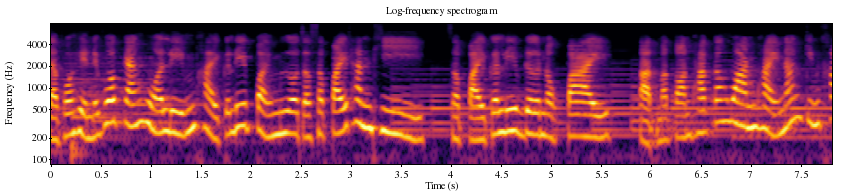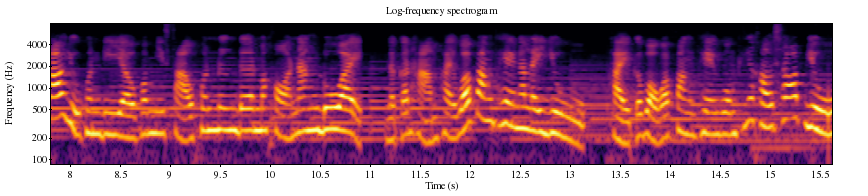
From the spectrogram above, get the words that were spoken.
แต่พอเห็นในพวกแก๊งหัวลิมไผ่ก็รีบปล่อยมือออกจากสไปทันที สไปก็รีบเดินออกไป ตัดมาตอนพักกลางวันไผ่นั่งกินข้าวอยู่คนเดียว ก็มีสาวคนนึงเดินมาขอนั่งด้วย แล้วก็ถามไผ่ว่าฟังเพลงอะไรอยู่ ไผ่ก็บอกว่าฟังเพลงวงที่เขาชอบอยู่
